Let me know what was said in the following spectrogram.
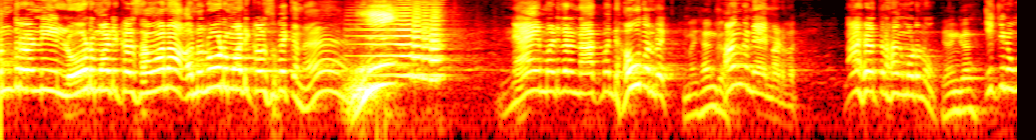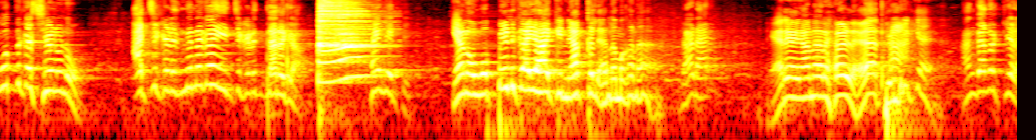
ಅಂದ್ರ ನೀ ಲೋಡ್ ಮಾಡಿ ಕಳ್ಸವನ ಅನ್ಲೋಡ್ ಮಾಡಿ ಕಳ್ಸ್ಬೇಕನ? ನ್ಯಾಯ ಮಾಡಿದ್ರೆ ನಾಲ್ಕು ಮಂದಿ ಹೌದು ಅನ್ಬೇಕು. ಹೆಂಗ? ಹಂಗ ನ್ಯಾಯ ಮಾಡ್ಬೇಕು. ನಾ ಹೇಳ್ತೇನೆ ಹಂಗ ಮಾಡೋನು. ಹೆಂಗ? ಈಕಿನ ಉದ್ದಕ ಸೀಳುನು ಆಚೆ ಕಡೆ ನಿನಗ ಈಚೆ ಕಡೆ ನನಗ. ಹೆಂಗೈತಿ? ಏನೋ ಉಪ್ಪಿನಕಾಯಿ ಹಾಕಿ ನೆಕ್ಕಲೆ ನನ್ನ ಮಗನ? ಬೇಡ. ಬೇರೆ ಏನಾರ ಹೇಳೆ ಹಂಗಾದ್ರೆ ಕೇಳ.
